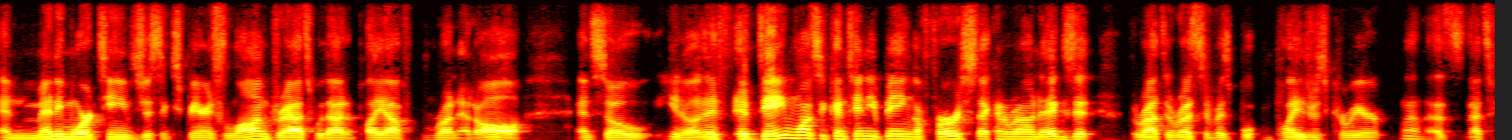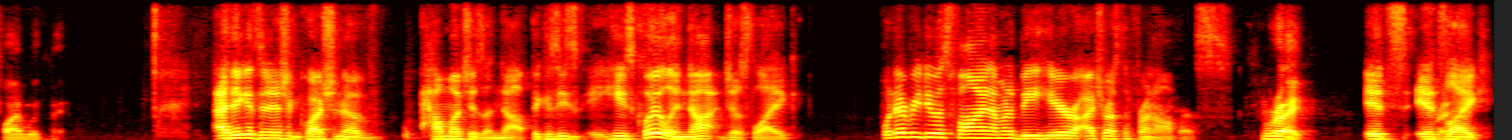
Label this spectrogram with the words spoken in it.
and many more teams just experience long droughts without a playoff run at all. And so, you know, if, if Dame wants to continue being a first, second round exit throughout the rest of his Blazers career, well, that's that's fine with me. I think it's an interesting question of how much is enough because he's he's clearly not just like whatever you do is fine. I'm going to be here. I trust the front office. Right. It's it's right. like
